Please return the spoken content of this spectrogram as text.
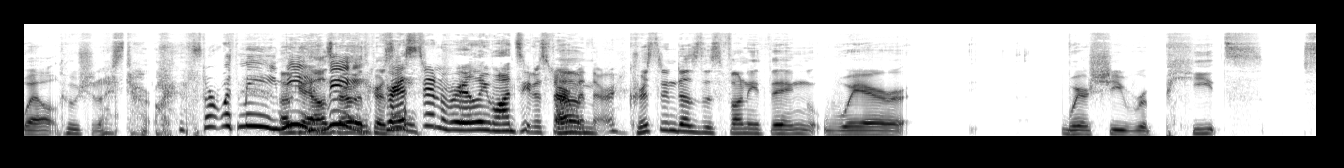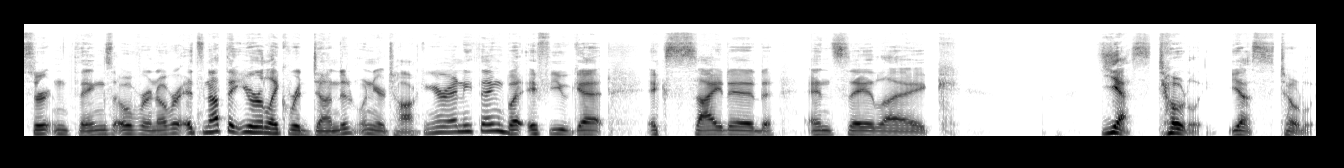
Well, who should I start with? Start with me. Me. Okay, I'll me. start with Kristen. Kristen really wants you to start Um, with her. Kristen does this funny thing where where she repeats certain things over and over. It's not that you're like redundant when you're talking or anything, but if you get excited and say like Yes, totally. Yes, totally.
